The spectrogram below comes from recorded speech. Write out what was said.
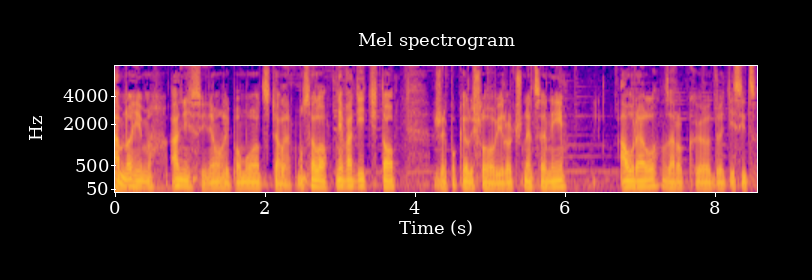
a mnohým ani si nemohli pomôcť, ale muselo nevadiť to, že pokiaľ išlo o výročné ceny Aurel za rok 2007,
